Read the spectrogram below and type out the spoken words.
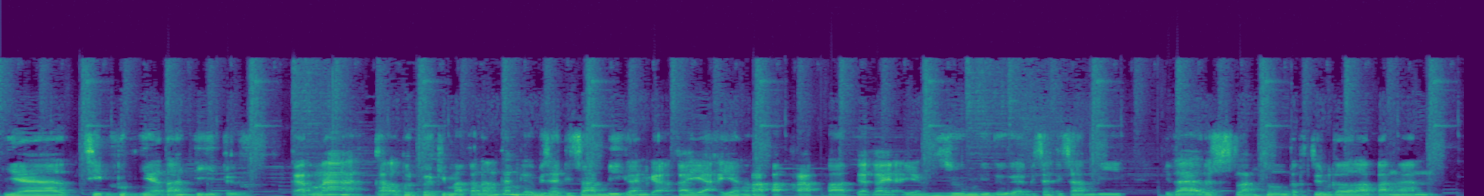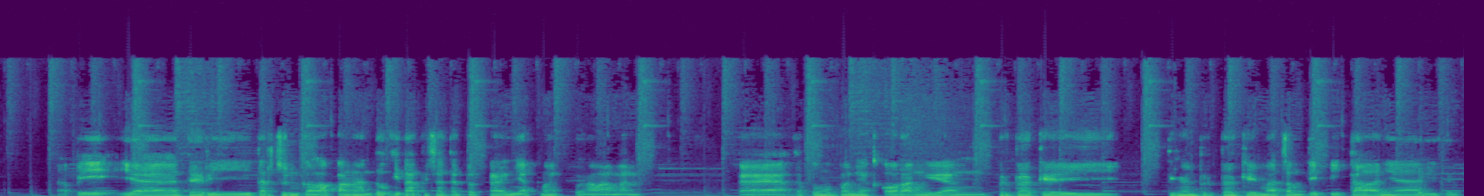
ya sibuknya tadi itu. Karena kalau berbagi makanan kan nggak bisa disambi kan, nggak kayak yang rapat-rapat, nggak kayak yang zoom gitu nggak bisa disambi. Kita harus langsung terjun ke lapangan. Tapi ya dari terjun ke lapangan tuh kita bisa dapat banyak pengalaman. kayak ketemu banyak orang yang berbagai dengan berbagai macam tipikalnya gitu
